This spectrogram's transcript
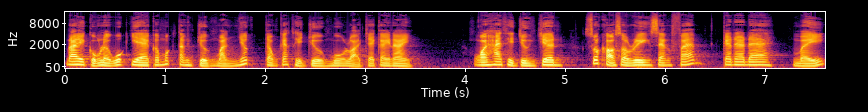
Đây cũng là quốc gia có mức tăng trưởng mạnh nhất trong các thị trường mua loại trái cây này. Ngoài hai thị trường trên, xuất khẩu sầu riêng sang Pháp, Canada, Mỹ,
